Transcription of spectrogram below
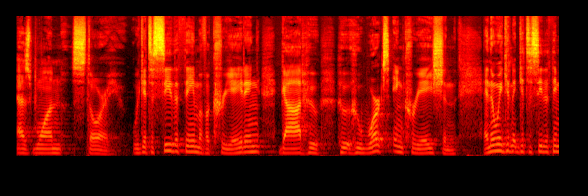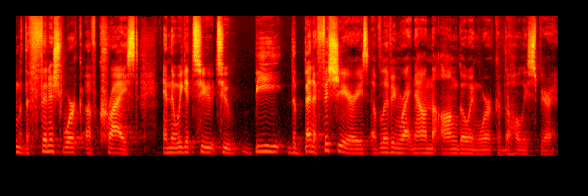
as one story. We get to see the theme of a creating God who, who, who works in creation. And then we get to see the theme of the finished work of Christ. And then we get to, to be the beneficiaries of living right now in the ongoing work of the Holy Spirit.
